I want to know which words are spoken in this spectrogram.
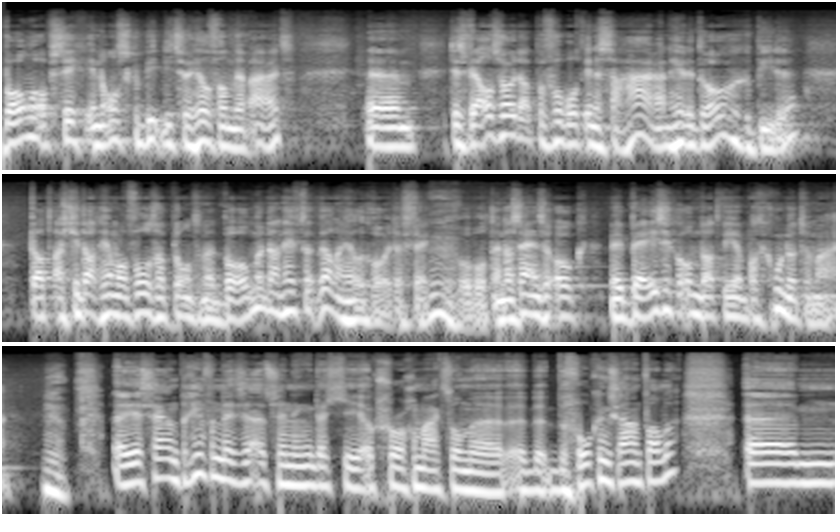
bomen op zich in ons gebied niet zo heel veel meer uit. Um, het is wel zo dat bijvoorbeeld in de Sahara, in hele droge gebieden, dat als je dat helemaal vol zou planten met bomen, dan heeft dat wel een heel groot effect hmm. bijvoorbeeld. En daar zijn ze ook mee bezig om dat weer wat groener te maken. Ja. Uh, je zei aan het begin van deze uitzending dat je je ook zorgen maakt om uh, bevolkingsaantallen. Uh,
